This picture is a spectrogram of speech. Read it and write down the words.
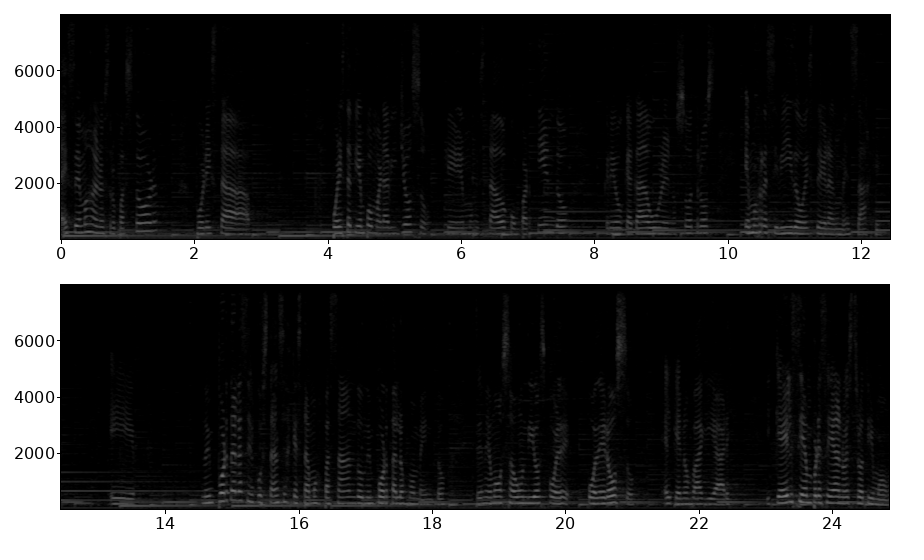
Agradecemos a nuestro pastor por, esta, por este tiempo maravilloso que hemos estado compartiendo. Creo que a cada uno de nosotros hemos recibido este gran mensaje. Eh, no importa las circunstancias que estamos pasando, no importa los momentos, tenemos a un Dios poderoso el que nos va a guiar y que Él siempre sea nuestro timón.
